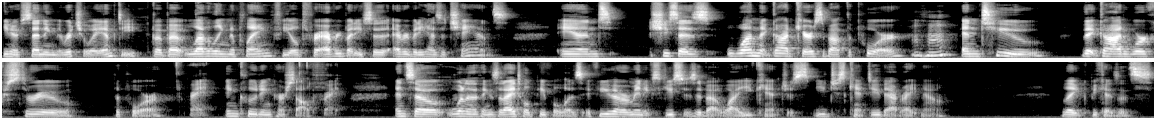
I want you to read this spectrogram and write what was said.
you know sending the rich away empty but about leveling the playing field for everybody so that everybody has a chance and she says one that god cares about the poor Mm-hmm. and two that god works through the poor Right. including herself Right. and so one of the things that i told people was if you've ever made excuses about why you can't just you just can't do that right now like because it's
